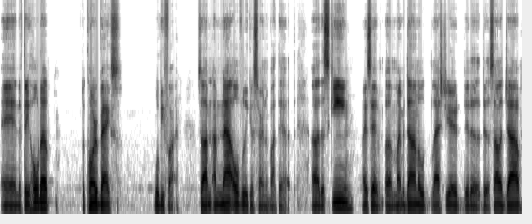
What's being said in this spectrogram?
And if they hold up, the cornerbacks will be fine. So I'm, I'm not overly concerned about that. Uh, the scheme, like I said, uh, Mike Macdonald last year did a did a solid job.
